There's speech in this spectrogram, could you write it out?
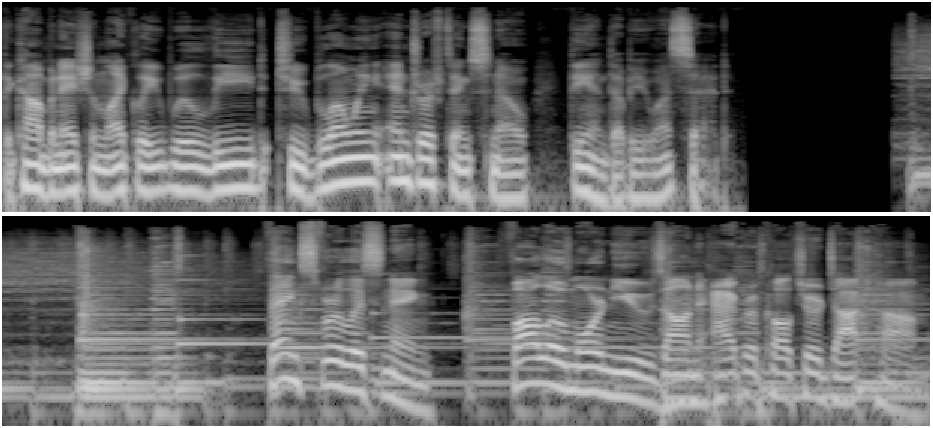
The combination likely will lead to blowing and drifting snow, the NWS said. Thanks for listening. Follow more news on agriculture.com.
